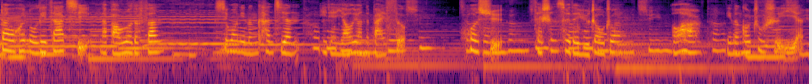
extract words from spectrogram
但我会努力扎起那薄弱的帆，希望你能看见一点遥远的白色。或许，在深邃的宇宙中，偶尔你能够注视一眼，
